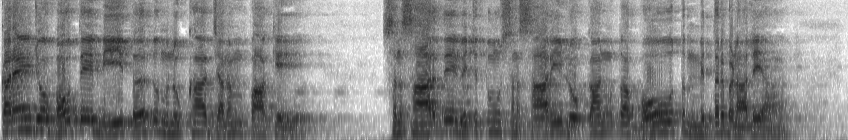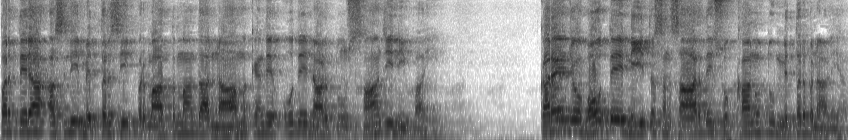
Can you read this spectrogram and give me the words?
ਕਰੇ ਜੋ ਬਹੁਤੇ ਮੀਤ, ਤੂੰ ਮਨੁੱਖਾ ਜਨਮ ਪਾ ਕੇ ਸੰਸਾਰ ਦੇ ਵਿੱਚ ਤੂੰ ਸੰਸਾਰੀ ਲੋਕਾਂ ਨੂੰ ਤਾਂ ਬਹੁਤ ਮਿੱਤਰ ਬਣਾ ਲਿਆ। ਪਰ ਤੇਰਾ ਅਸਲੀ ਮਿੱਤਰ ਸੀ ਪ੍ਰਮਾਤਮਾ ਦਾ ਨਾਮ, ਕਹਿੰਦੇ ਉਹਦੇ ਨਾਲ ਤੂੰ ਸਾਂਝ ਹੀ ਨਹੀਂ ਪਾਈ। ਕਰੇ ਜੋ ਬਹੁਤੇ ਮੀਤ ਸੰਸਾਰ ਦੇ ਸੁੱਖਾਂ ਨੂੰ ਤੂੰ ਮਿੱਤਰ ਬਣਾ ਲਿਆ।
